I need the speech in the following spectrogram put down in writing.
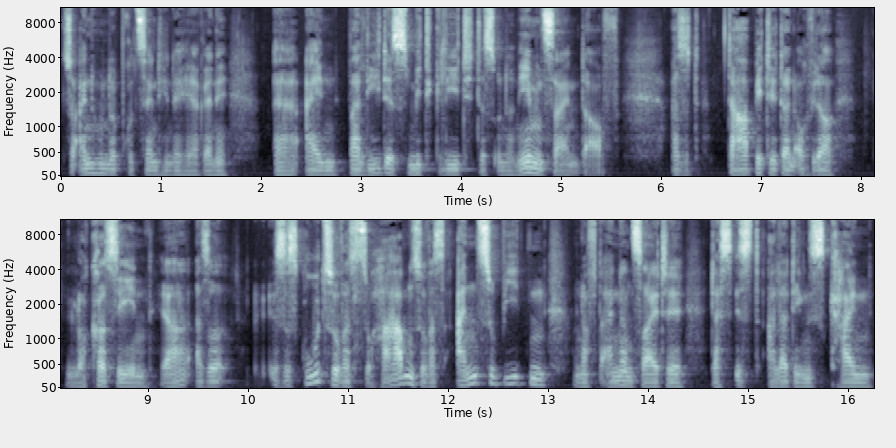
zu 100 Prozent hinterher renne, äh, ein valides Mitglied des Unternehmens sein darf. Also da bitte dann auch wieder locker sehen. Ja, also es ist gut, sowas zu haben, sowas anzubieten. Und auf der anderen Seite, das ist allerdings kein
